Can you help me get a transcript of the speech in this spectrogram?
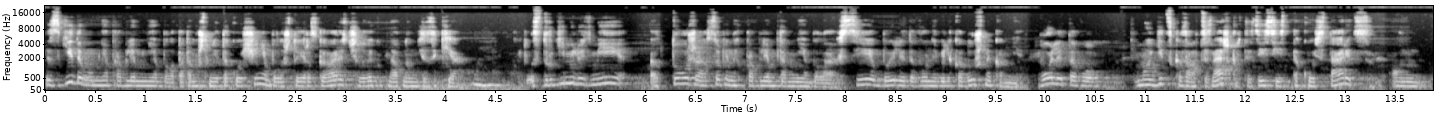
С гидом у меня проблем не было, потому что мне такое ощущение было, что я разговариваю с человеком на одном языке. Mm-hmm. С другими людьми э, тоже особенных проблем там не было. Все были довольно великодушны ко мне. Более того, мой гид сказал, ты знаешь, говорит, здесь есть такой старец, он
